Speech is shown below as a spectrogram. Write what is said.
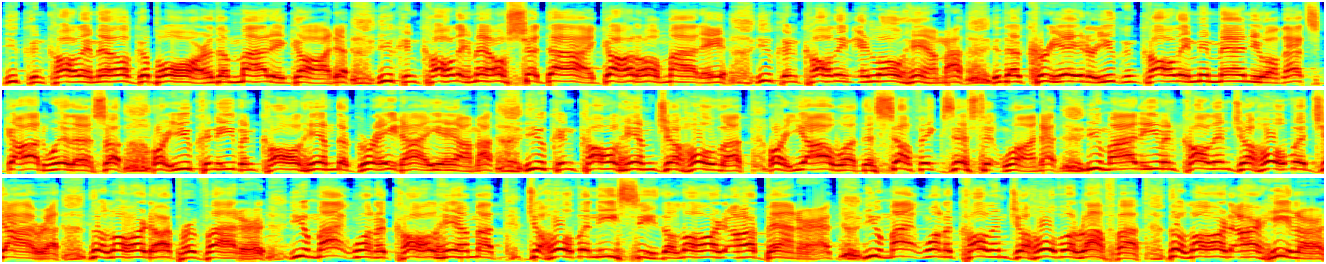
You can call him El Gibbor, the mighty Almighty God. You can call him El Shaddai, God Almighty. You can call him Elohim, the Creator. You can call him Emmanuel, that's God with us. Or you can even call him the great I am. You can call him Jehovah or Yahweh, the self existent one. You might even call him Jehovah Jireh, the Lord our provider. You might want to call him Jehovah Nisi, the Lord our banner. You might want to call him Jehovah Rapha, the Lord our healer.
